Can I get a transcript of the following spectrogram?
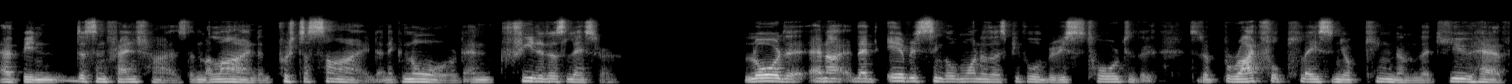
have been disenfranchised and maligned and pushed aside and ignored and treated as lesser. Lord, and I, that every single one of those people will be restored to the, to the rightful place in your kingdom that you have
